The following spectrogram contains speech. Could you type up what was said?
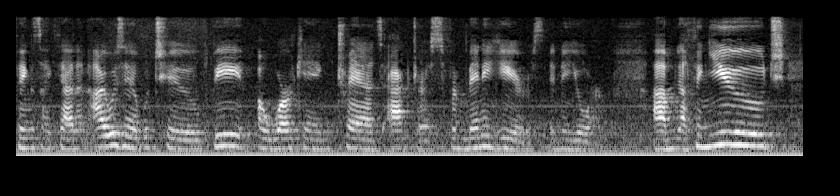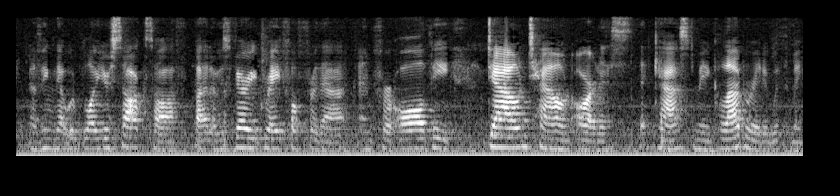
things like that. And I was able to be a working trans actress for many years in New York. Um, nothing huge, nothing that would blow your socks off, but I was very grateful for that and for all the downtown artists that cast me and collaborated with me.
